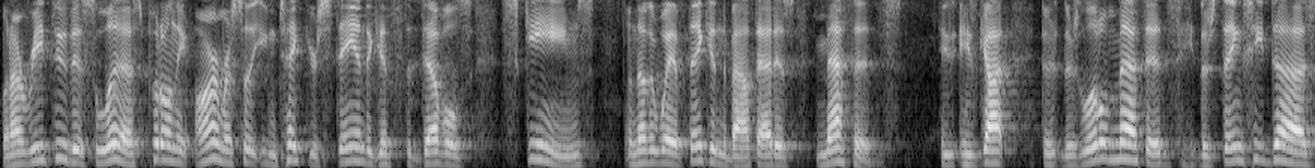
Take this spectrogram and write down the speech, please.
When I read through this list, put on the armor so that you can take your stand against the devil's schemes. Another way of thinking about that is methods. He, has got, there, there's little methods, there's things he does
